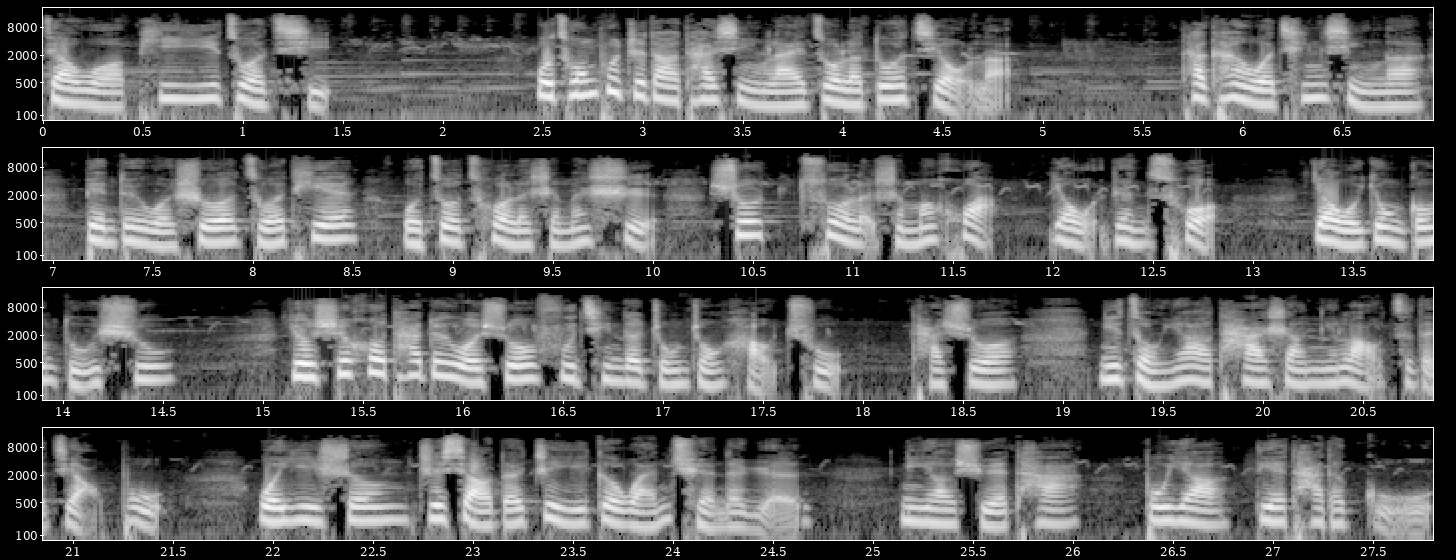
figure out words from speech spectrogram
叫我披衣坐起。我从不知道她醒来坐了多久了。她看我清醒了，便对我说：“昨天我做错了什么事，说错了什么话，要我认错，要我用功读书。有时候他对我说父亲的种种好处。他说：‘你总要踏上你老子的脚步。我一生只晓得这一个完全的人，你要学他，不要跌他的骨。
